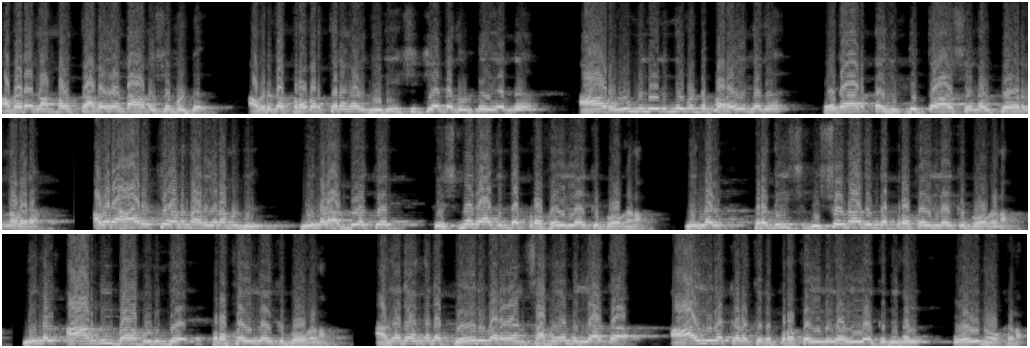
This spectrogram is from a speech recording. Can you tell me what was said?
അവരെ നമ്മൾ തടയേണ്ട ആവശ്യമുണ്ട്. അവരുടെ പ്രവർത്തനങ്ങൾ നിരീക്ഷിക്കേണ്ടതുണ്ട് എന്ന് ആ റൂമിൽ ഇരുന്നു കൊണ്ട് പറയുന്നത് യഥാർത്ഥ ഹിന്ദുത്വ ആശയങ്ങൾ പേറുന്നവരാണ്. അവരാരൊക്കെയാണെന്ന് അറിയണമെങ്കിൽ നിങ്ങൾ അഡ്വക്കേറ്റ് കൃഷ്ണരാജിന്റെ പ്രൊഫൈലിലേക്ക് പോകണം. നിങ്ങൾ പ്രതീഷ് വിശ്വനാഥിന്റെ പ്രൊഫൈലിലേക്ക് പോകണം. നിങ്ങൾ ആർ വി ബാബുവിന്റെ പ്രൊഫൈലിലേക്ക് പോകണം. അങ്ങനെ അങ്ങനെ പേര് പറയാൻ സമയമില്ലാത്ത ആയിരക്കണക്കിന് പ്രൊഫൈലുകളിലേക്ക് നിങ്ങൾ പോയി നോക്കണം.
